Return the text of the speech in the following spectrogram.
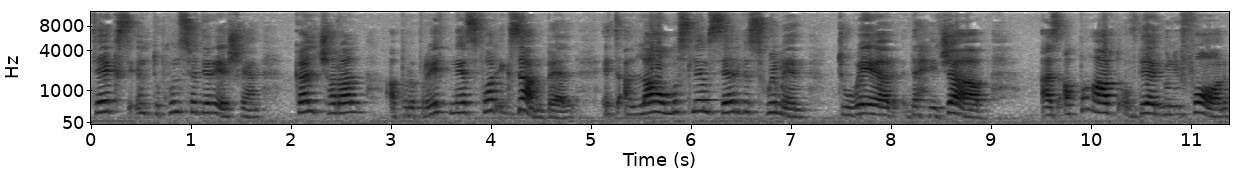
takes into consideration cultural appropriateness. For example, it allows Muslim service women to wear the hijab as a part of their uniform.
